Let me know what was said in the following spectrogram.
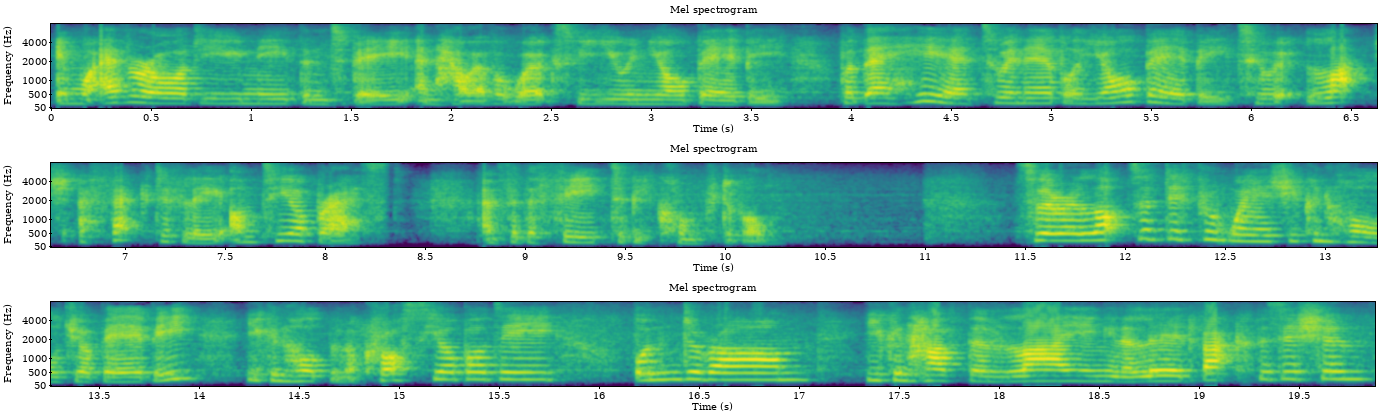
in whatever order you need them to be and however works for you and your baby, but they're here to enable your baby to latch effectively onto your breast and for the feed to be comfortable. So there are lots of different ways you can hold your baby. You can hold them across your body, underarm, you can have them lying in a laid back position,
